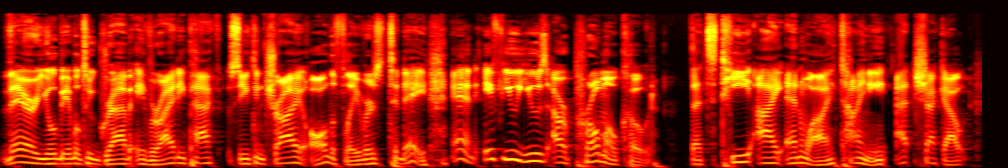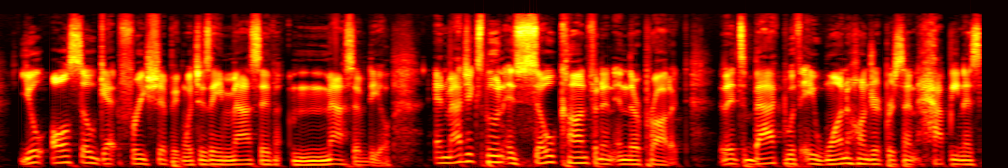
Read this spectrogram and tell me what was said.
There, you'll be able to grab a variety pack so you can try all the flavors today. And if you use our promo code, that's T I N Y, tiny, at checkout, you'll also get free shipping, which is a massive, massive deal. And Magic Spoon is so confident in their product that it's backed with a 100% happiness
